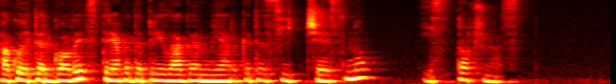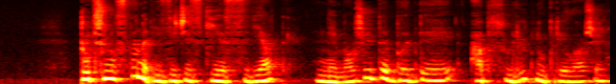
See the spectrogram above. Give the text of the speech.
Ако е търговец, трябва да прилага мярката си честно и с точност. Точността на физическия свят не може да бъде абсолютно приложена.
